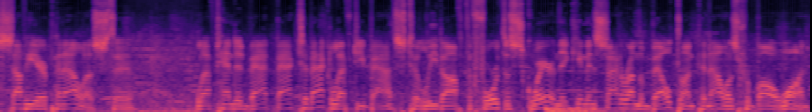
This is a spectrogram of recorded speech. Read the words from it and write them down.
Xavier Penales, the left-handed bat, back-to-back lefty bats to lead off the fourth, a square, and they came inside around the belt on Penales for ball one.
